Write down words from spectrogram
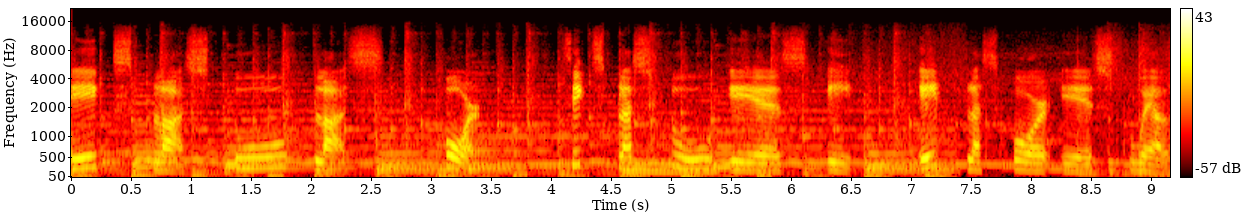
6 plus 2 plus 4. 6 plus 2 is 8. 8 plus 4 is 12.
